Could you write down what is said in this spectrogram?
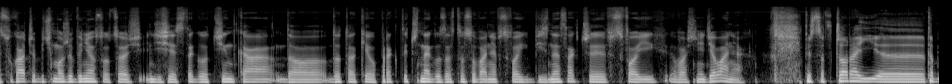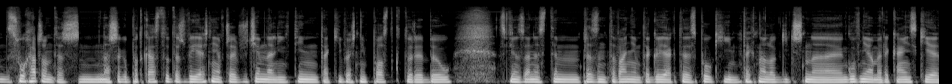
słuchacze być może wyniosą coś dzisiaj z tego odcinka do, do takiego praktycznego zastosowania w swoich biznesach czy w swoich właśnie działaniach. Wiesz co, wczoraj e, słuchaczom też naszego podcastu też wyjaśniam, wczoraj wrzuciłem na LinkedIn taki właśnie post, który był związany z tym prezentowaniem tego, jak te spółki technologiczne, głównie amerykańskie,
